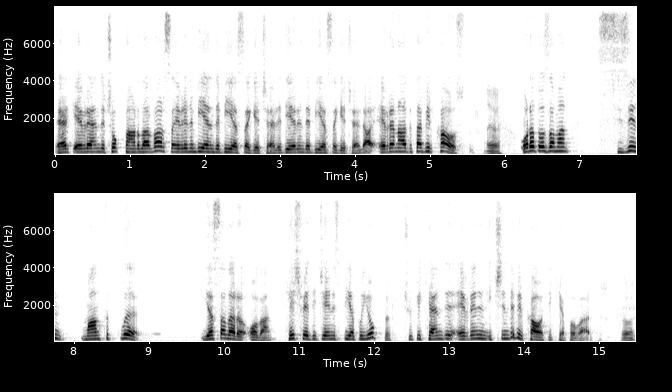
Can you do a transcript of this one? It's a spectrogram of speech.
Eğer ki evrende çok tanrılar varsa evrenin bir yerinde bir yasa geçerli, diğerinde bir yasa geçerli. Evren adeta bir kaostur. Evet. Orada o zaman sizin mantıklı yasaları olan keşfedeceğiniz bir yapı yoktur. Çünkü kendi evrenin içinde bir kaotik yapı vardır. Doğru.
